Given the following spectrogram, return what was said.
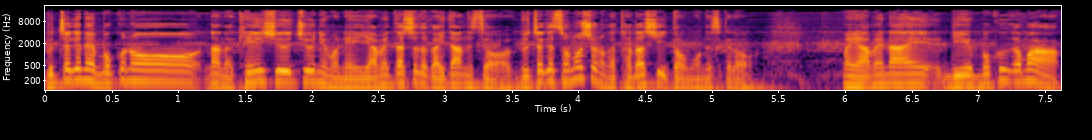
ぶっちゃけね、僕の、なんだ、研修中にもね、辞めた人とかいたんですよ。ぶっちゃけその人の方が正しいと思うんですけど、まあ辞めない理由、僕がま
